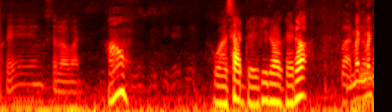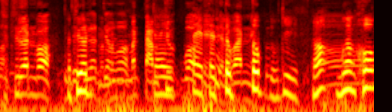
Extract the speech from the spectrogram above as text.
แขวงสารวันเอ้าว่าชัดเลยพี่น้องไงเนาะ มันมันสะเทือนบ่สะเทือน มันเจ้าบ่มันต่ำจึกบ่แต่แขวแต่งสาตุรบวันนี่ตุบอยู่กี่เนาะเมืองคง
